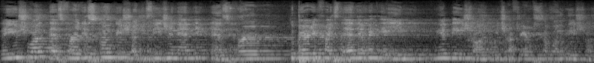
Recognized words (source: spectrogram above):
The usual test for this condition is a genetic test for to verify the element A mutation which affirms the condition.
